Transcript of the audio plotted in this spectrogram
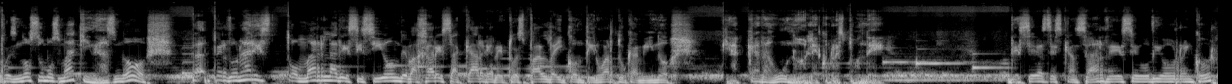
pues no somos máquinas, no. Perdonar es tomar la decisión de bajar esa carga de tu espalda y continuar tu camino que a cada uno le corresponde. ¿Deseas descansar de ese odio o rencor?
